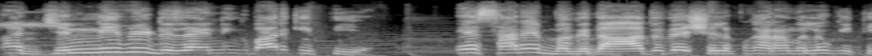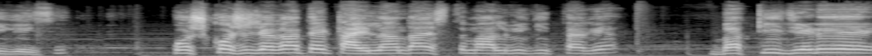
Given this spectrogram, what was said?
ਆ ਜਿੰਨੀ ਵੀ ਡਿਜ਼ਾਈਨਿੰਗ ਬਾਹਰ ਕੀਤੀ ਹੈ, ਇਹ ਸਾਰੇ ਬਗਦਾਦ ਦੇ ਸ਼ਿਲਪਕਾਰਾਂ ਵੱਲੋਂ ਕੀਤੀ ਗਈ ਸੀ। ਕੁਝ ਕੁਝ ਜਗ੍ਹਾ ਤੇ ਟਾਈਲਾਂ ਦਾ ਇਸਤੇਮਾਲ ਵੀ ਕੀਤਾ ਗਿਆ। ਬਾਕੀ ਜਿਹੜੇ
